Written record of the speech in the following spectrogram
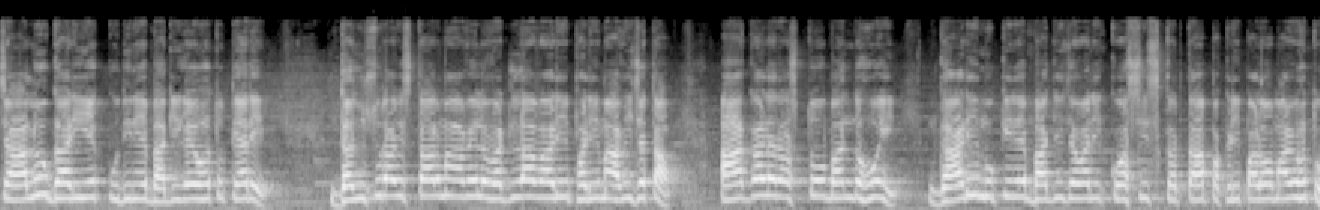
ચાલુ ગાડીએ કૂદીને ભાગી ગયો હતો ત્યારે ધનસુરા વિસ્તારમાં આવેલ વડલાવાડી ફળીમાં આવી જતા આગળ રસ્તો બંધ હોય ગાડી મૂકીને ભાગી જવાની કોશિશ કરતા પકડી પાડવામાં આવ્યો હતો.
